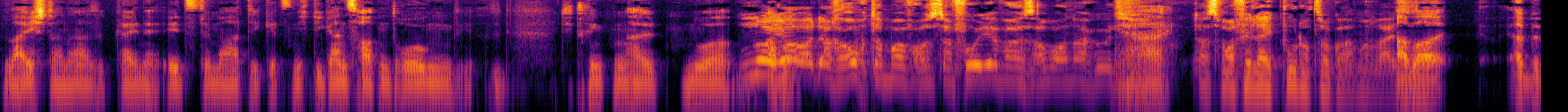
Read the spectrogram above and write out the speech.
leichter, ne? Also keine AIDS-Thematik, jetzt nicht die ganz harten Drogen. Die, die trinken halt nur. Naja, der raucht mal aus der Folie was, aber na gut. Ja. Das war vielleicht Puderzucker, man weiß Aber aber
